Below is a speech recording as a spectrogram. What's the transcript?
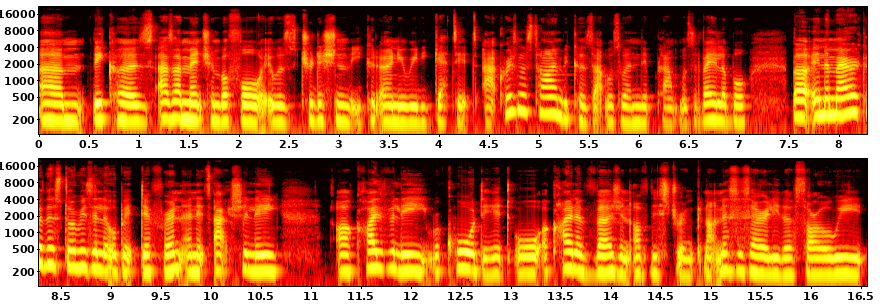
um, because, as I mentioned before, it was tradition that you could only really get it at Christmas time because that was when the plant was available. But in America, the story is a little bit different, and it's actually archivally recorded or a kind of version of this drink, not necessarily the sorrel we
